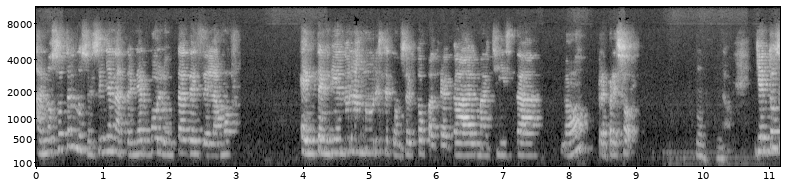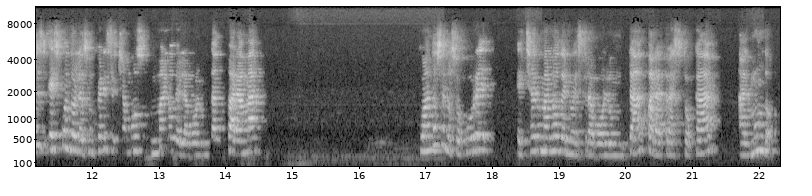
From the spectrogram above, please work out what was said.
a nosotras nos enseñan a tener voluntad desde el amor, entendiendo el amor, este concepto patriarcal, machista, ¿no? Represor. Y entonces es cuando las mujeres echamos mano de la voluntad para amar. ¿Cuándo se nos ocurre echar mano de nuestra voluntad para trastocar al mundo?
